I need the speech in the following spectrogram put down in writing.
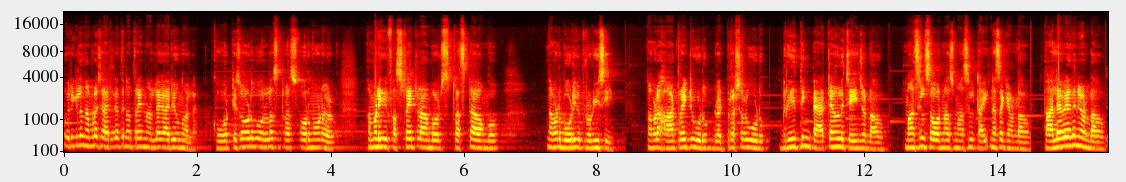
ഒരിക്കലും നമ്മുടെ ശരീരത്തിന് അത്രയും നല്ല കാര്യമൊന്നുമല്ല. കോർട്ടിസോൾ പോലുള്ള സ്ട്രെസ് ഹോർമോണുകൾ നമ്മൾ ഈ ഫസ്ട്രേറ്റഡ് ആകുമ്പോൾ സ്ട്രെസ്ഡ് ആകുമ്പോൾ നമ്മുടെ ബോഡിയിൽ പ്രൊഡ്യൂസ് ചെയ്യും. നമ്മുടെ ഹാർട്ട് റേറ്റ് കൂടും ബ്ലഡ് പ്രഷർ കൂടും ബ്രീത്തിങ് പാറ്റേണിൽ ചേഞ്ച് ഉണ്ടാവും. മസിൽ സോർനസ് മസിൽ ടൈറ്റ്നസ് ഒക്കെ ഉണ്ടാവും. തലവേദന ഉണ്ടാവും.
